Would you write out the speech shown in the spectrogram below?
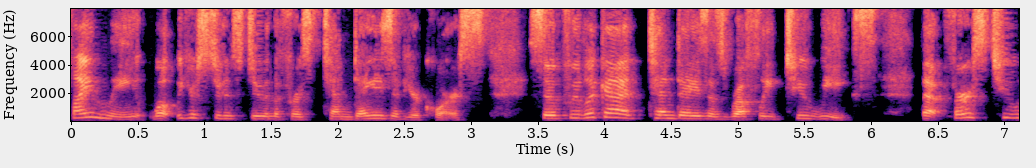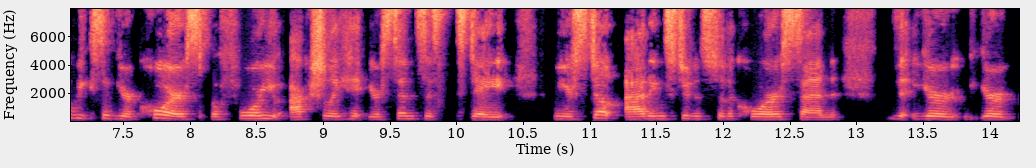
finally, what will your students do in the first 10 days of your course? So if we look at 10 days as roughly two weeks, that first two weeks of your course before you actually hit your census date, when you're still adding students to the course and your, your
